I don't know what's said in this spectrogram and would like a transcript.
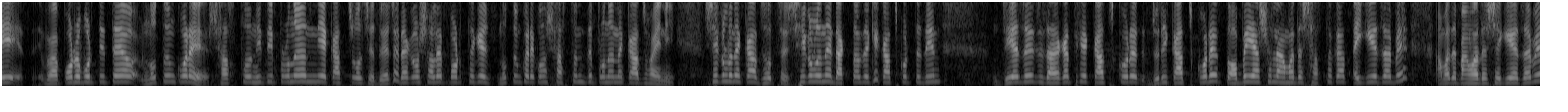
এই পরবর্তীতে নতুন করে স্বাস্থ্য নীতি প্রণয়ন নিয়ে কাজ চলছে। দু হাজার এগারো সালের পর থেকে নতুন করে কোনো স্বাস্থ্য নীতি প্রণয়নের কাজ হয়নি। সেগুলো নিয়ে কাজ হচ্ছে। সেগুলো নিয়ে ডাক্তারদেরকে কাজ করতে দিন। যে যে জায়গা থেকে কাজ করে, যদি কাজ করে, তবেই আসলে আমাদের স্বাস্থ্য খাত এগিয়ে যাবে, আমাদের বাংলাদেশ এগিয়ে যাবে।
